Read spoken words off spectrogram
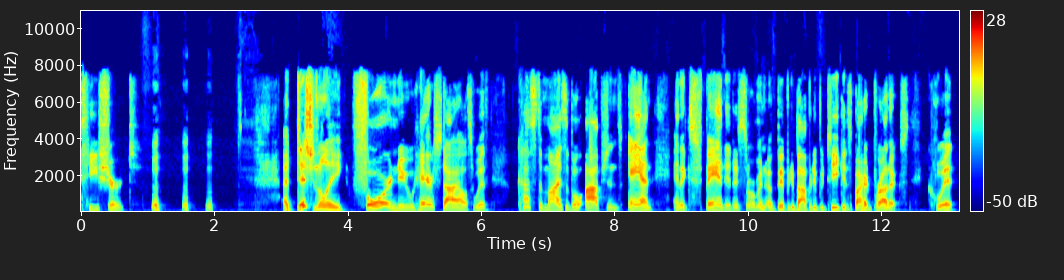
t shirt. Additionally, four new hairstyles with customizable options and an expanded assortment of Bibbidi Bobbidi Boutique inspired products. Quit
